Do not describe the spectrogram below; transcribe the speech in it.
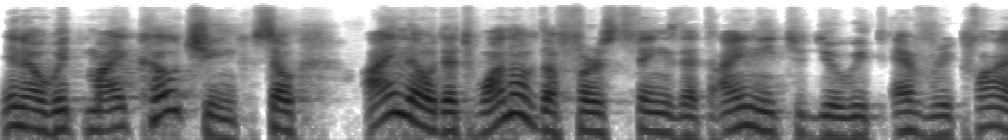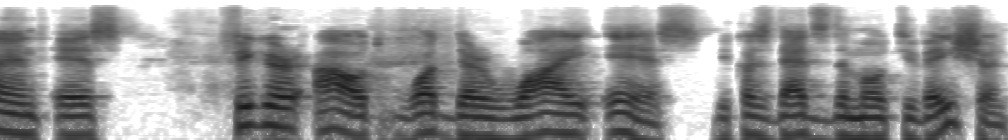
you know, with my coaching. So I know that one of the first things that I need to do with every client is figure out what their why is because that's the motivation.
